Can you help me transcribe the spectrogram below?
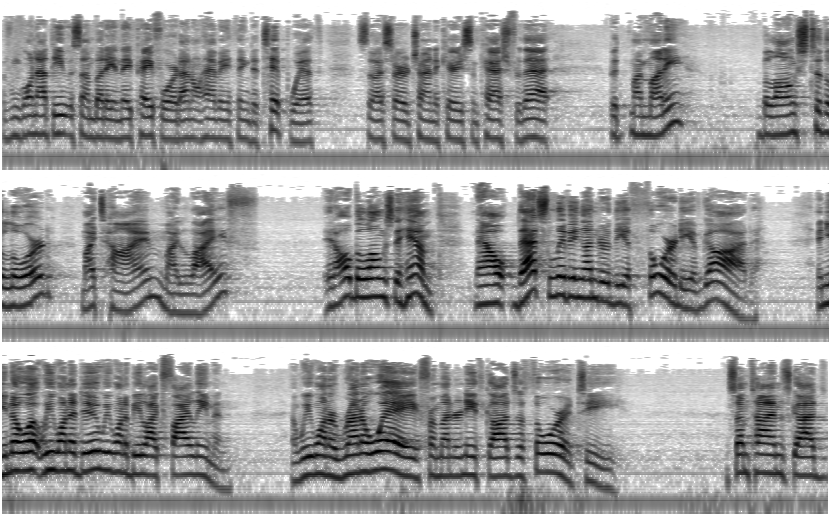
if I'm going out to eat with somebody and they pay for it, I don't have anything to tip with. So I started trying to carry some cash for that. But my money belongs to the Lord, my time, my life, it all belongs to Him. Now, that's living under the authority of God. And you know what we want to do? We want to be like Philemon. And we want to run away from underneath God's authority. Sometimes God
